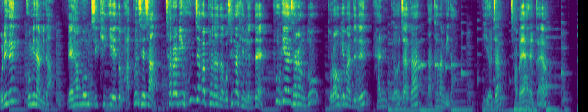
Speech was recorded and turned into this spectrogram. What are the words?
우리는 고민합니다. 내 한 몸 지키기에도 바쁜 세상, 차라리 혼자가 편하다고 생각했는데 포기한 사랑도 돌아오게 만드는 한 여자가 나타납니다. 이 여자 잡아야 할까요?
